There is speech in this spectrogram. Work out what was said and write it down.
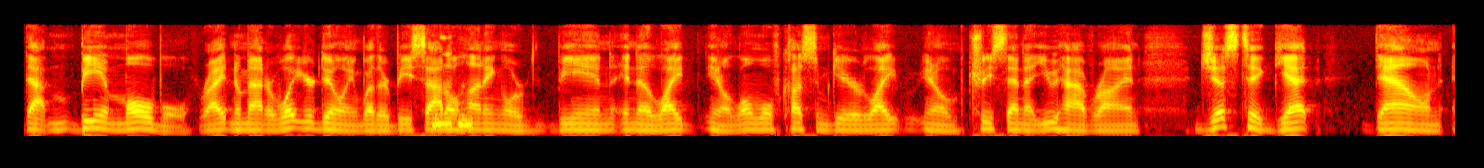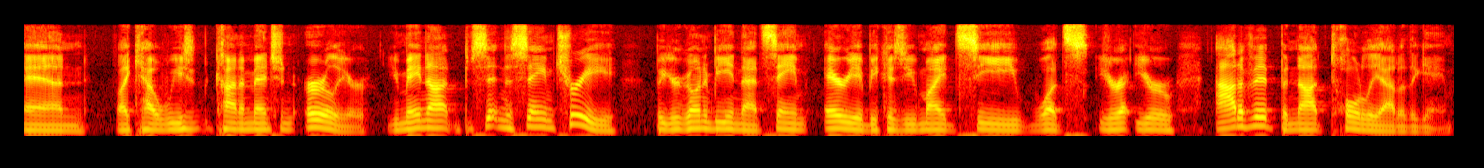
that being mobile, right? No matter what you're doing, whether it be saddle mm-hmm. hunting or being in a light, you know, lone wolf custom gear, light, you know, tree stand that you have, Ryan, just to get down and like how we kind of mentioned earlier, you may not sit in the same tree, but you're going to be in that same area because you might see what's you're you're out of it, but not totally out of the game.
